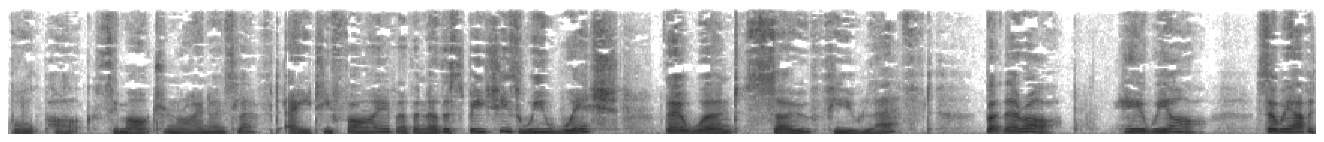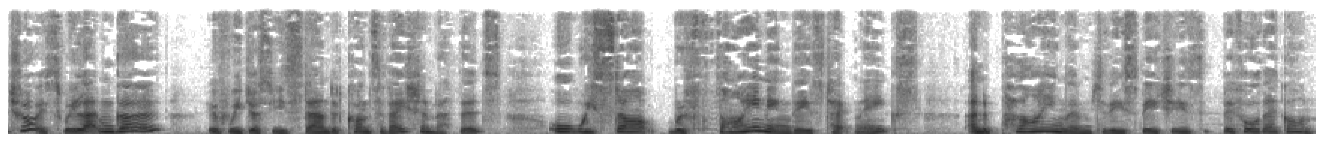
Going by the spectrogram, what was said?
ballpark Sumatran rhinos left, 85 of another species. We wish there weren't so few left, but there are. Here we are. So we have a choice. We let them go if we just use standard conservation methods, or we start refining these techniques and applying them to these species before they're gone.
